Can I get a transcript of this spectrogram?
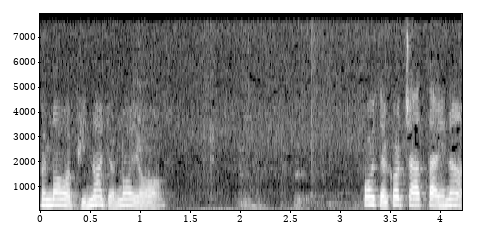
nó mà phí nó cho nó rồi ô chả có cha tay nè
